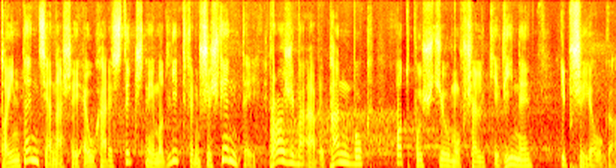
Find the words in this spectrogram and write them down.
To intencja naszej eucharystycznej modlitwy mszy świętej. Prośba, aby Pan Bóg odpuścił mu wszelkie winy i przyjął go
